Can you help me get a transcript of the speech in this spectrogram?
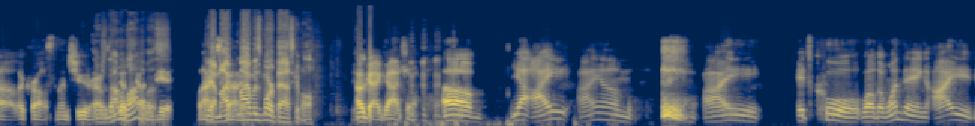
uh, lacrosse, and then shooter. I There's was like, not a lot of us. Yeah, my, guy. mine was more basketball. Yeah. Okay, gotcha. um, yeah, I, I um, I, it's cool. Well, the one thing I,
